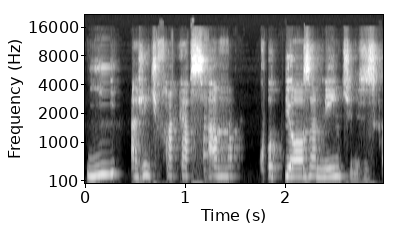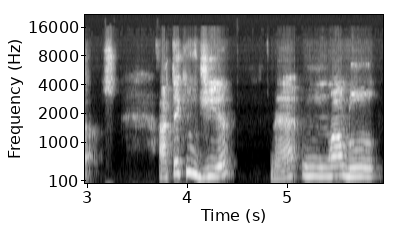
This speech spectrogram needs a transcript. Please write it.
E a gente fracassava copiosamente nesses casos. Até que um dia, né, um aluno,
